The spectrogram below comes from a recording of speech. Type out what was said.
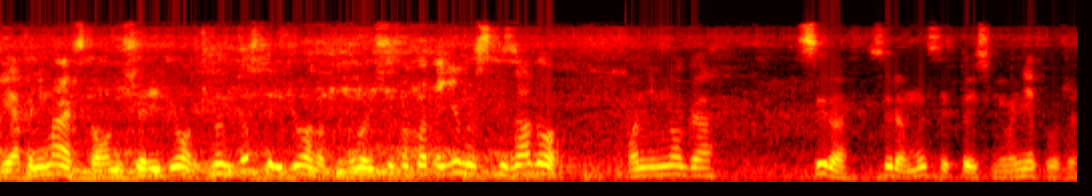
И я понимаю, что он еще ребенок. Ну, не то, что ребенок, у него еще какой-то юношеский задор. Он немного сыро, сыро мыслит, то есть у него нет уже,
